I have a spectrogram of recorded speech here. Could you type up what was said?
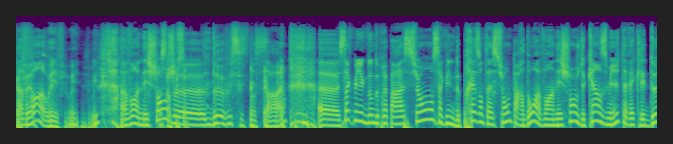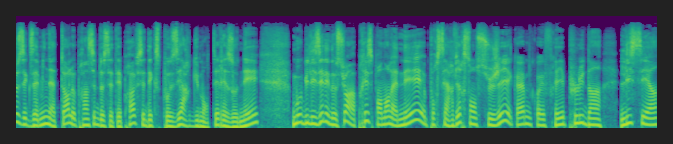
avant, oui, oui, oui, avant un échange euh, de, oui, ça sert à rien. euh, 5 minutes donc de préparation, 5 minutes de présentation, pardon, avant un échange de 15 minutes avec les deux examinateurs. Le principe de cette épreuve, c'est d'exposer, argumenter, raisonner, mobiliser les notions apprises pendant l'année pour servir son sujet. Il y a quand même de quoi effrayer plus d'un lycéen.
